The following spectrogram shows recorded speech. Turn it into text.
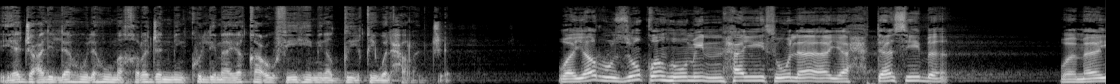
يجعل الله له مخرجا من كل ما يقع فيه من الضيق والحرج. ويرزقه من حيث لا يحتسب. ومن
